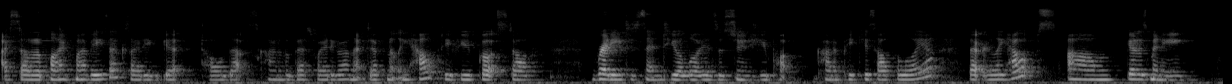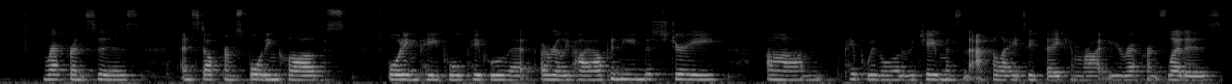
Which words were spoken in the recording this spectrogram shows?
I started applying for my visa because I didn't get told that's kind of the best way to go and that definitely helped if you've got stuff ready to send to your lawyers as soon as you kind of pick yourself a lawyer that really helps um, get as many references and stuff from sporting clubs sporting people people that are really high up in the industry um, people with a lot of achievements and accolades if they can write you reference letters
